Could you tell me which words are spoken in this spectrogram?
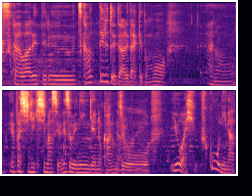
使われてる使ってるというとあれだけどもあのやっぱり刺激しますよね。そういう人間の感情を、要は不幸になっ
